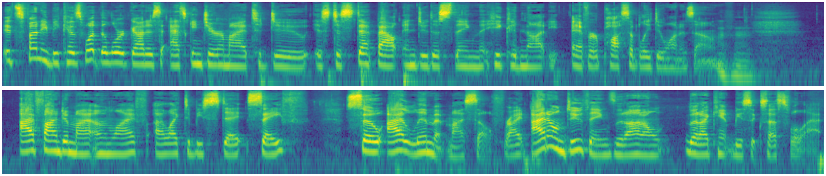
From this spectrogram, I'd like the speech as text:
It's funny because what the Lord God is asking Jeremiah to do is to step out and do this thing that he could not ever possibly do on his own. I find in my own life, I like to be sta- safe. So I limit myself, right? I don't do things that I don't that I can't be successful at.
